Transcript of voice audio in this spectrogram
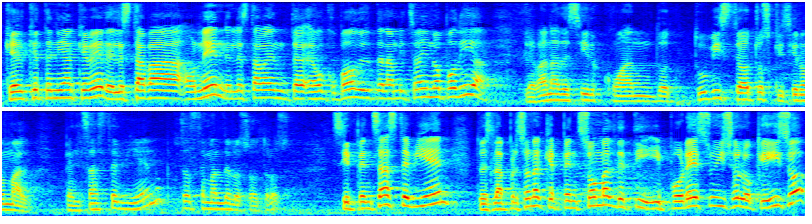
que él que tenía que ver, él estaba onen, él estaba ocupado de, la mitzvah y no podía. Le van a decir, cuando tú viste a otros que hicieron mal, ¿pensaste bien o pensaste mal de los otros? Si pensaste bien, entonces la persona que pensó mal de ti y por eso hizo lo que hizo,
